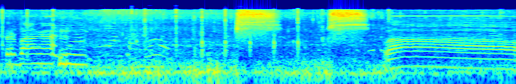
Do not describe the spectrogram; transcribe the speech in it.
berterbangan. Wow.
